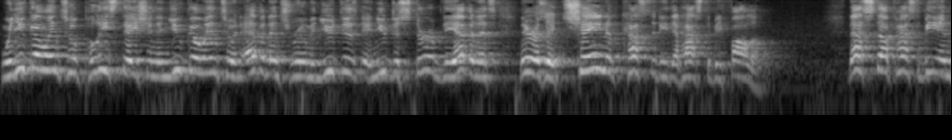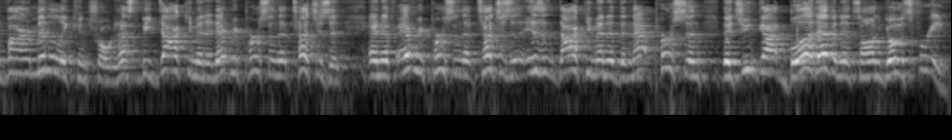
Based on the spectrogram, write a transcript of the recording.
When you go into a police station and you go into an evidence room and you, dis- and you disturb the evidence, there is a chain of custody that has to be followed. That stuff has to be environmentally controlled. It has to be documented, every person that touches it. And if every person that touches it isn't documented, then that person that you've got blood evidence on goes free.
